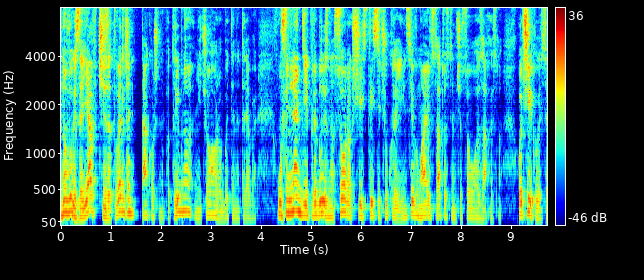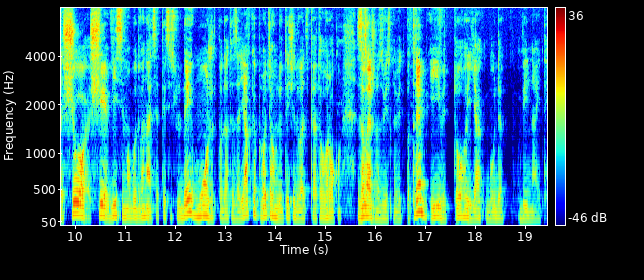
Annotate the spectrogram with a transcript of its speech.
Нових заяв чи затверджень також не потрібно, нічого робити не треба. У Фінляндії приблизно 46 тисяч українців мають статус тимчасового захисту. Очікується, що ще 8 або 12 тисяч людей можуть подати заявки протягом 2025 року, залежно, звісно, від потреб і від того, як буде війна йти.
